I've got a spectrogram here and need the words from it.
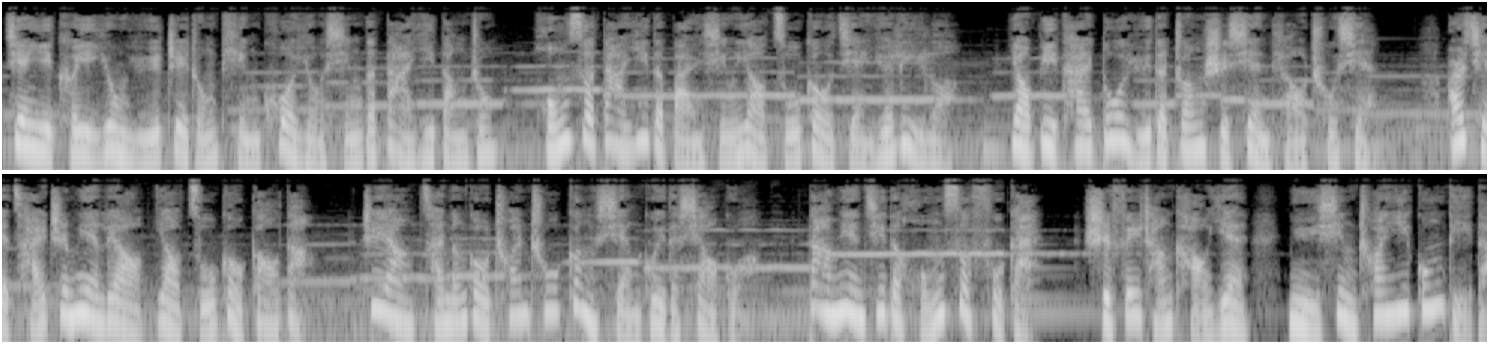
建议可以用于这种挺阔有型的大衣当中。红色大衣的版型要足够简约利落，要避开多余的装饰线条出现，而且材质面料要足够高档，这样才能够穿出更显贵的效果。大面积的红色覆盖是非常考验女性穿衣功底的。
